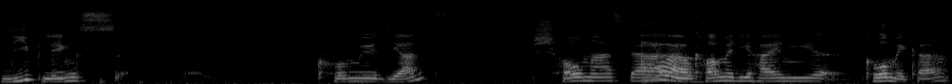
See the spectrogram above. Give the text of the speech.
Lieblings äh, Showmaster, Ah. Comedy Heini, Komiker.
